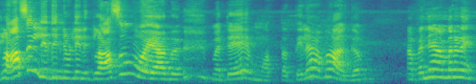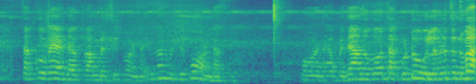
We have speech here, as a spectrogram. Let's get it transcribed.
ഗ്ലാസ് ഇല്ല ഇതിന്റെ ഉള്ളിൽ ഗ്ലാസും പോയാന്ന്. മറ്റേ മൊത്തത്തിൽ ആ ഭാഗം. അപ്പൊ ഞാൻ പറഞ്ഞേ തക്കു വേണ്ട അമ്പലത്തിൽ പോണ്ട. ഇന്ന് അമ്പലത്തിൽ പോണ്ടാക്കൂ പോണ്ട അപ്പൊ ഞാൻ നോക്കുമ്പോ തക്കു ടൂ വീലർ എടുത്തിട്ട് വാ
